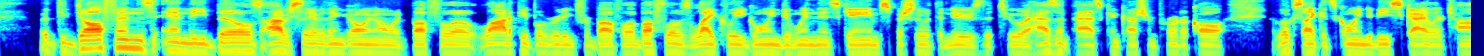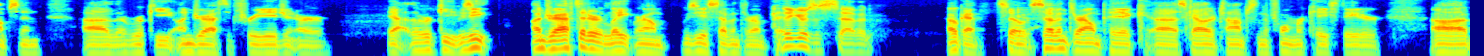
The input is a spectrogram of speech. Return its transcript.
with the Dolphins and the Bills. Obviously, everything going on with Buffalo. A lot of people rooting for Buffalo. Buffalo is likely going to win this game, especially with the news that Tua hasn't passed concussion protocol. It looks like it's going to be Skylar Thompson, uh, the rookie undrafted free agent, or yeah, the rookie was he undrafted or late round? Was he a seventh round pick? I think it was a seven. Okay, so yeah. seventh round pick, uh, Skylar Thompson, the former K Stater. Uh,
